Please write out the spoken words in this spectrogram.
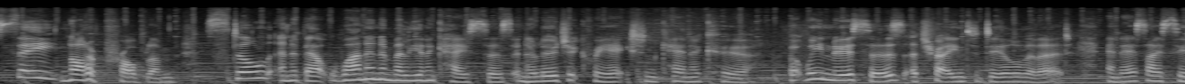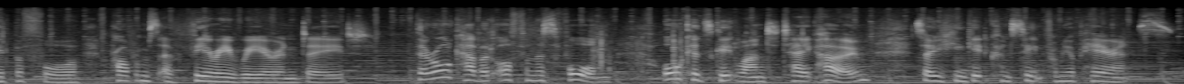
See, not a problem. Still, in about one in a million cases, an allergic reaction can occur. But we nurses are trained to deal with it, and as I said before, problems are very rare indeed. They're all covered off in this form. All kids get one to take home, so you can get consent from your parents.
